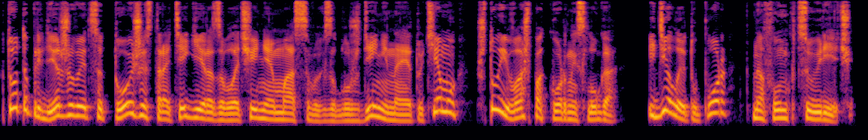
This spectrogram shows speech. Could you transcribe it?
Кто-то придерживается той же стратегии разоблачения массовых заблуждений на эту тему, что и ваш покорный слуга, и делает упор на функцию речи.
